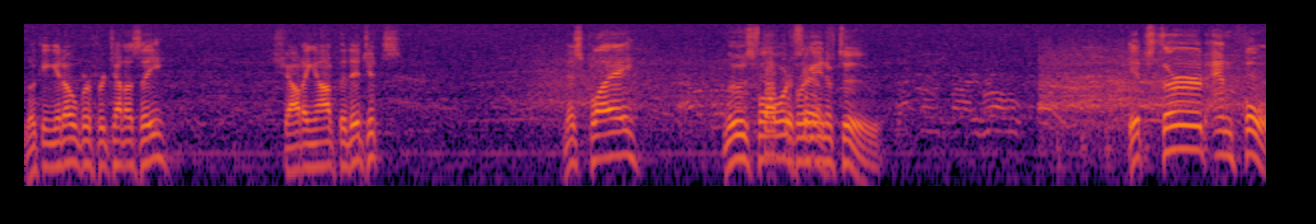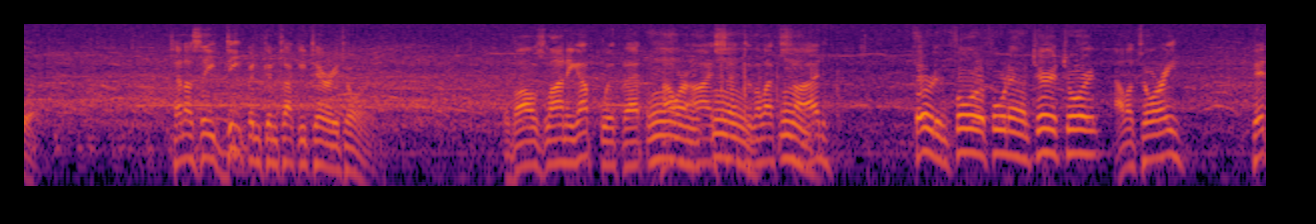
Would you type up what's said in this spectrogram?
looking it over for Tennessee, shouting out the digits. Misplay, moves forward for a gain of two. It's third and four. Tennessee deep in Kentucky territory. The ball's lining up with that power mm, eye mm, set to the left mm. side. Third and four, four down territory. Alatorre, pitch.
